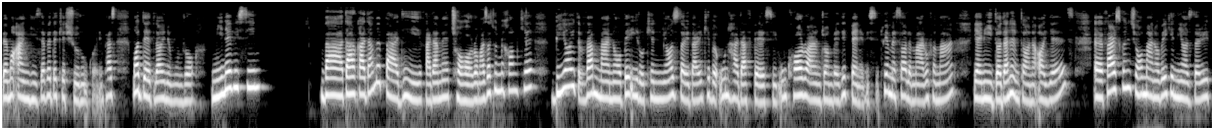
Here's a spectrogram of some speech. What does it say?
به ما انگیزه بده که شروع کنیم. پس ما ددلاینمون رو می نویسیم و در قدم بعدی قدم چهارم ازتون می‌خوام که بیاید و منابعی رو که نیاز دارید برای اینکه به اون هدف برسید اون کار رو انجام بدید بنویسید. توی مثال معروف من یعنی دادن امتحان آیس فرض کنید شما منابعی که نیاز دارید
